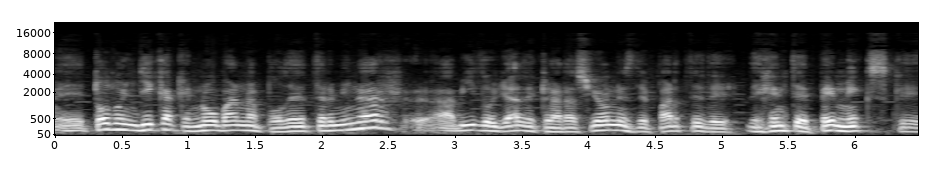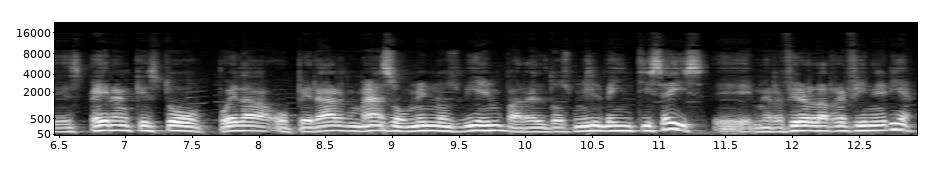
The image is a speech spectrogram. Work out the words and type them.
eh, todo indica que no van a poder terminar, ha habido ya declaraciones de parte de, gente de Pemex que esperan que esto pueda operar más o menos bien para el 2026, eh, me refiero a la refinería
